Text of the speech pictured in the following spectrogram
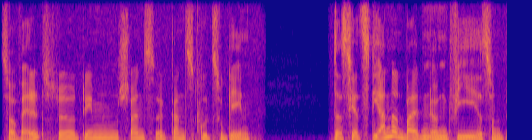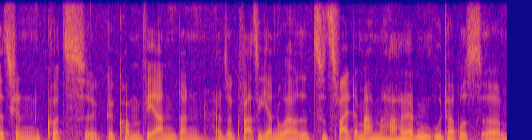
zur Welt. Äh, dem scheint es äh, ganz gut zu gehen. Dass jetzt die anderen beiden irgendwie so ein bisschen kurz gekommen wären, dann, also quasi ja nur zu zweit immer im halben Uterus, ähm,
